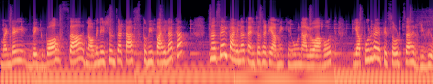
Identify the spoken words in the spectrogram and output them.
मंडळी बिग बॉसचा नॉमिनेशनचा टास्क तुम्ही पाहिला का? नसेल पाहिला त्यांच्यासाठी आम्ही घेऊन आलो आहोत या पूर्ण एपिसोडचा रिव्ह्यू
